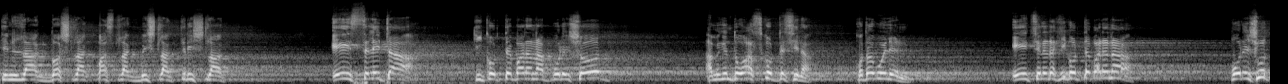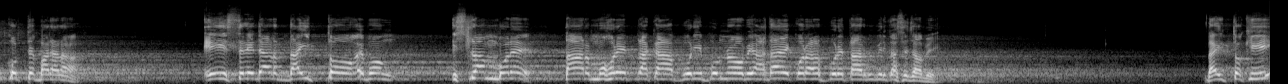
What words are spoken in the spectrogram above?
তিন লাখ, দশ লাখ, পাঁচ লাখ, বিশ লাখ, ত্রিশ লাখ এই ছেলেটা কি করতে পারে না পরিশোধ? আমি কিন্তু ওয়াজ করতেছি না। কথা বললেন। এই ছেলেটা কি করতে পারে না? পরিশোধ করতে পারে না। এই ছেলেটার দায়িত্ব এবং ইসলাম বলে তার মোহরের টাকা পরিপূর্ণভাবে আদায় করার পরে তার বিবির কাছে যাবে। দায়িত্ব কি?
